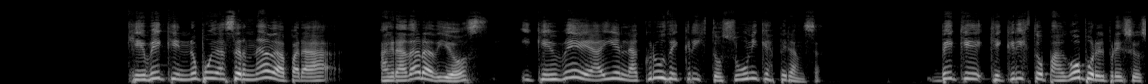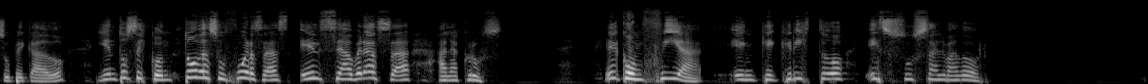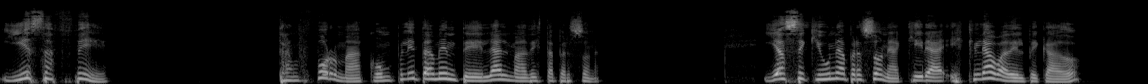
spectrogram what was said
que ve que no puede hacer nada para agradar a Dios y que ve ahí en la cruz de Cristo su única esperanza. Ve que, que, Cristo pagó por el precio de su pecado y entonces con todas sus fuerzas Él se abraza a la cruz. Él confía en que Cristo es su Salvador. Y esa fe transforma completamente el alma de esta persona. Y hace que una persona que era esclava del pecado,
